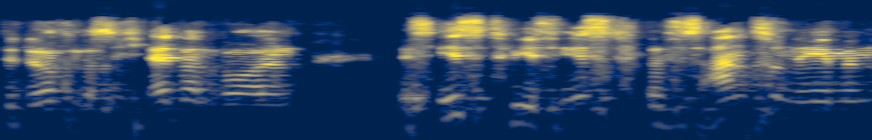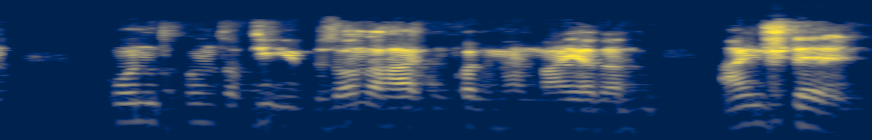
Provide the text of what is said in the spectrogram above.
wir dürfen das nicht ändern wollen. Es ist, wie es ist. Das ist anzunehmen und uns auf die Besonderheiten von dem Herrn Meyer dann einstellen.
